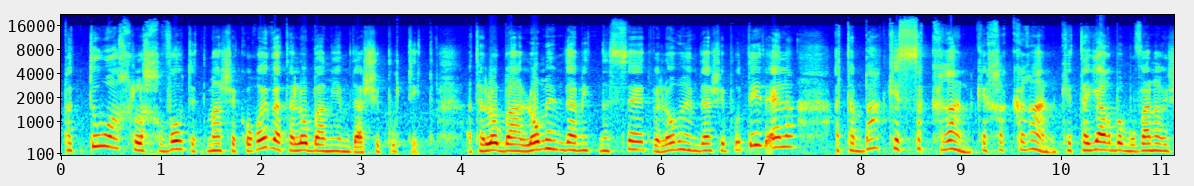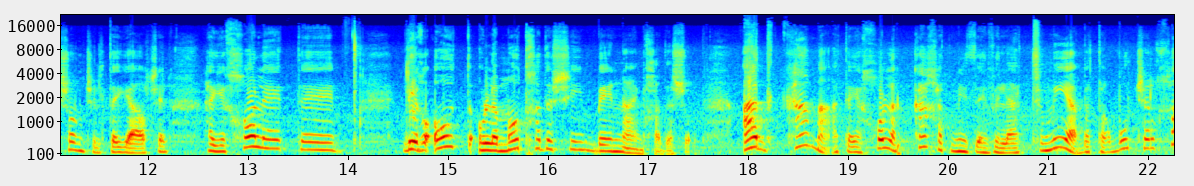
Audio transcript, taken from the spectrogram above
פתוח לחוות את מה שקורה ואתה לא בא מעמדה שיפוטית. אתה לא בא לא מעמדה מתנשאת ולא מעמדה שיפוטית, אלא אתה בא כסקרן, כחקרן, כתייר במובן הראשון של תייר, של היכולת אה, לראות עולמות חדשים בעיניים חדשות. עד כמה אתה יכול לקחת מזה ולהטמיע בתרבות שלך,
